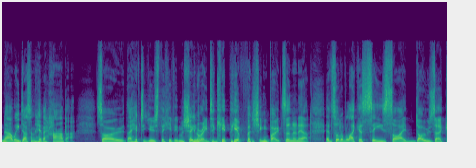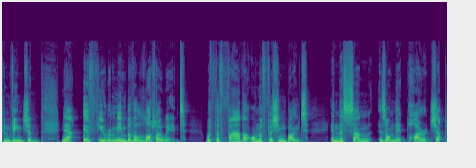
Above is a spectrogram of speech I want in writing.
Ngawi doesn't have a harbour, so they have to use the heavy machinery to get their fishing boats in and out. It's sort of like a seaside dozer convention. Now, if you remember the lotto ad with the father on the fishing boat, and the sun is on that pirate ship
